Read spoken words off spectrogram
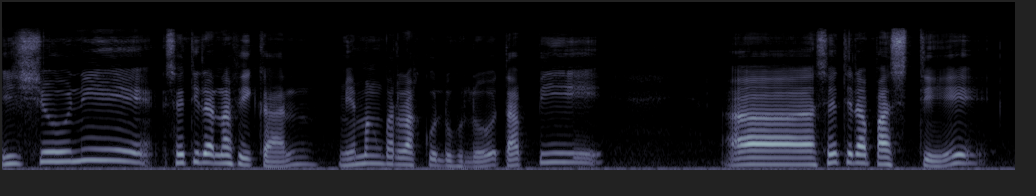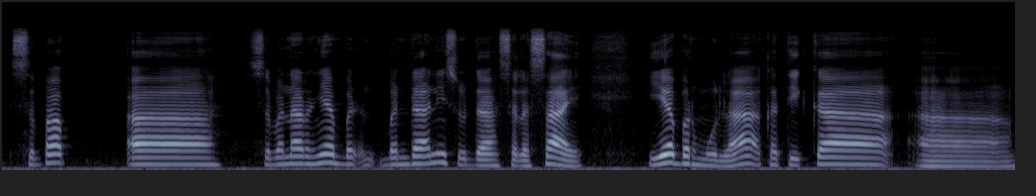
Isu ni saya tidak nafikan memang berlaku dulu tapi uh, saya tidak pasti sebab uh, sebenarnya benda ni sudah selesai. Ia bermula ketika uh,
